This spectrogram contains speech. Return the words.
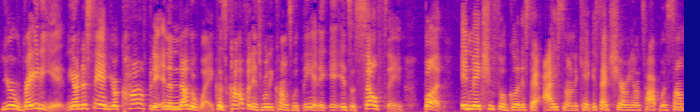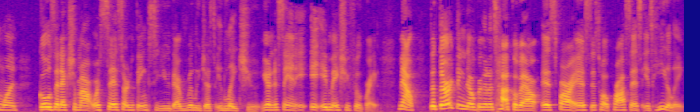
you're radiant. You understand? You're confident in another way because confidence really comes within. It, it, it's a self thing, but it makes you feel good. It's that icing on the cake. It's that cherry on top when someone goes that extra mile or says certain things to you that really just elates you. You understand? It, it, it makes you feel great. Now, the third thing that we're going to talk about as far as this whole process is healing.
